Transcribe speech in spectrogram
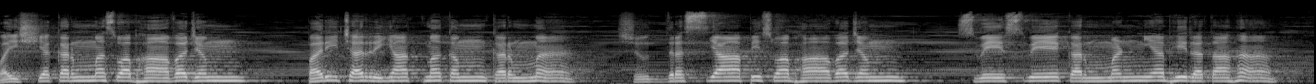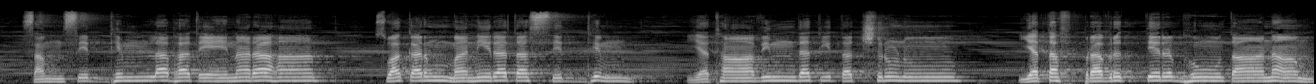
वैश्यकर्मस्वभावजं परिचर्यात्मकं कर्म शूद्रस्यापि स्वभावजं स्वे स्वे कर्मण्यभिरतः संसिद्धिं लभते नरः। स्वकर्मनिरतसिद्धिं यथा विन्दति तच्छृणु। यतः प्रवृत्तिर्भूतानां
